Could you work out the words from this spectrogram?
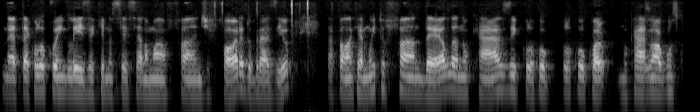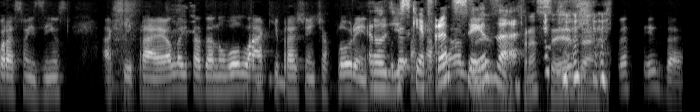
né? Até colocou em inglês aqui, não sei se ela é uma fã de fora do Brasil. Tá falando que é muito fã dela, no caso, e colocou, colocou no caso, alguns coraçõezinhos aqui para ela e tá dando um olá aqui pra gente, a Florence. Ela disse que é francesa. Francesa. francesa.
